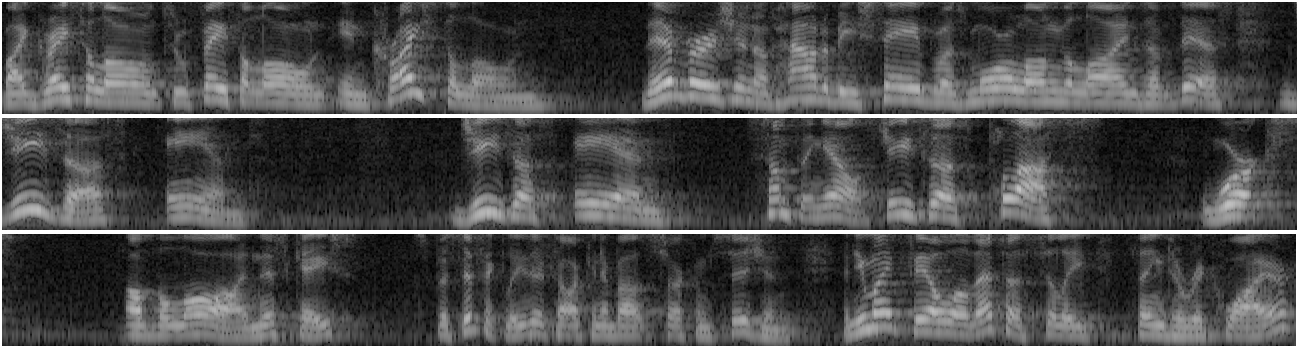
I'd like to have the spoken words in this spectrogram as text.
by grace alone, through faith alone, in Christ alone, their version of how to be saved was more along the lines of this Jesus and. Jesus and something else. Jesus plus works of the law. In this case, specifically, they're talking about circumcision. And you might feel, well, that's a silly thing to require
